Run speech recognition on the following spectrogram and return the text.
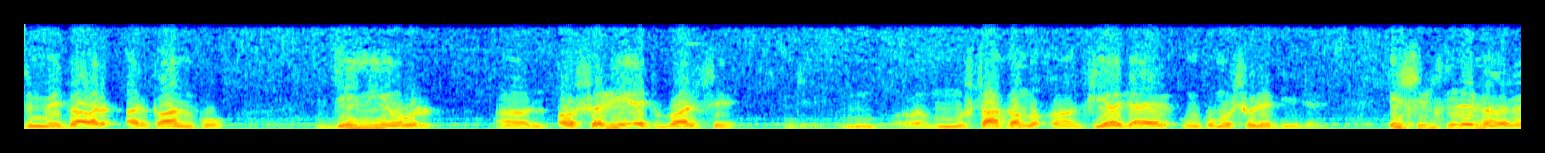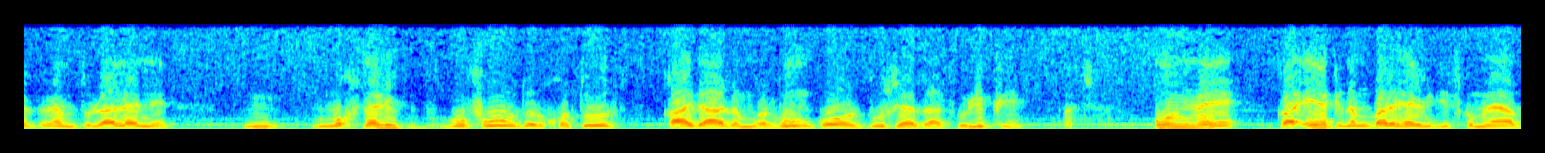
ذمہ دار ارکان کو دینی اور اور شرعی اعتبار سے مستحکم کیا جائے، ان کو مشورے دیے جائیں۔ اس سلسلے میں حضرت رحمۃ اللہ علیہ نے مختلف وفود اور خطوط قائد اعظم مرحوم کو اور دوسرے حضرات کو لکھے اچھا۔ ان میں کا ایک نمبر ہے جس کو میں اب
